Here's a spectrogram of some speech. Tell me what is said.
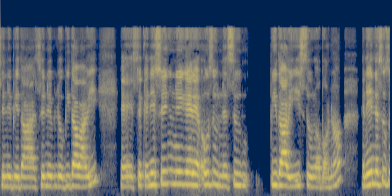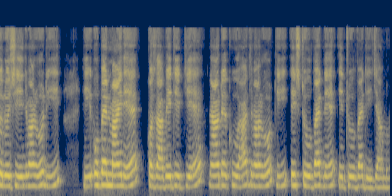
ဆွေးနွေးပေးသွားဆွေးနွေးလို့ပြီးသွားပါပြီအဲစကနေဆွေးနွေးခဲ့တဲ့အုပ်စုနှစ်စု ပြီးသွားပြီဆိုတော့ပေါ့နော်ဒီနေ့နှစ်စုဆိုလို့ရှိရင်ကျမတို့ဒီဒီ open mind နဲ့ conservative ရဲ့နောက်တစ်ခုကကျမတို့ဒီ extrovert နဲ့ introvert တွေအကြောင်းမှာ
